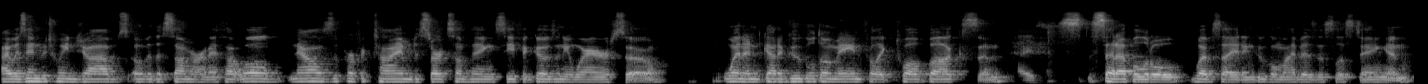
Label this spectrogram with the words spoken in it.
i was in between jobs over the summer and i thought well now's the perfect time to start something see if it goes anywhere. So went and got a google domain for like 12 bucks and nice. set up a little website and google my business listing. And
